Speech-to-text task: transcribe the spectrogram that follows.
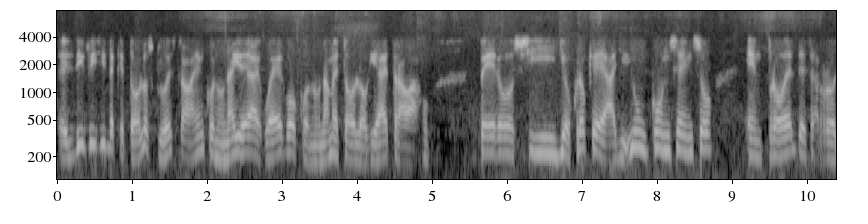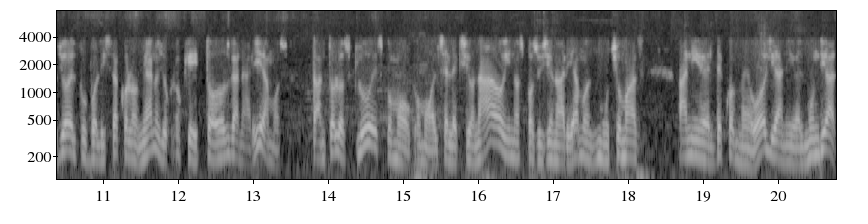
es difícil de que todos los clubes trabajen con una idea de juego, con una metodología de trabajo, pero sí yo creo que hay un consenso en pro del desarrollo del futbolista colombiano, yo creo que todos ganaríamos tanto los clubes como, como el seleccionado y nos posicionaríamos mucho más a nivel de Conmebol y a nivel mundial.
